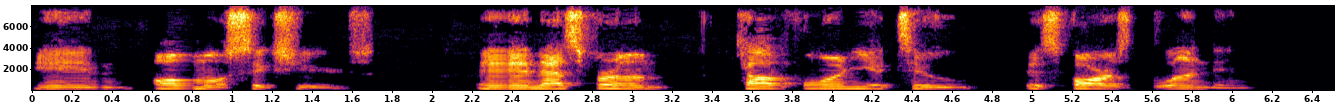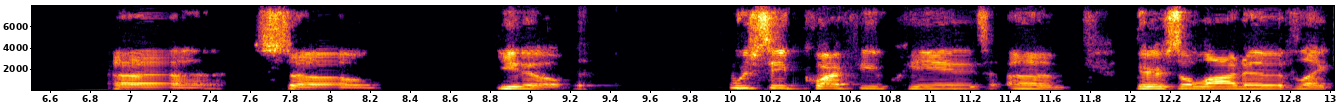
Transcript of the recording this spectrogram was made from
in almost six years. And that's from California to as far as London. Uh, so, you know, we see quite a few kids. Um, there's a lot of like,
